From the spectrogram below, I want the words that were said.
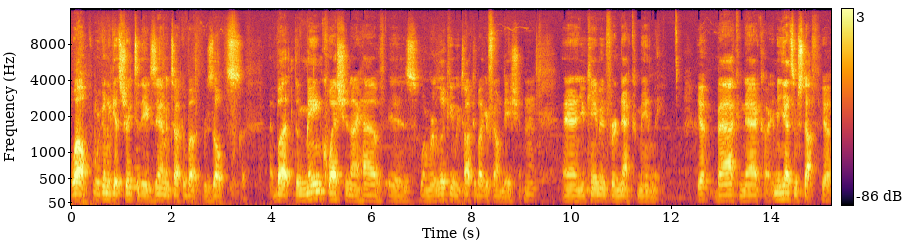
Well, we're gonna get straight to the exam and talk about results. Okay. But the main question I have is when we're looking, we talked about your foundation, Mm. and you came in for neck mainly, Yeah. back, neck. I mean, you had some stuff, Yeah.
